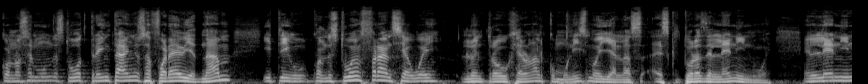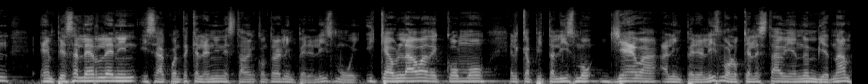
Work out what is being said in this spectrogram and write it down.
Conoce el mundo. Estuvo 30 años afuera de Vietnam. Y te digo, cuando estuvo en Francia, güey, lo introdujeron al comunismo y a las escrituras de Lenin, güey. En Lenin empieza a leer Lenin y se da cuenta que Lenin estaba en contra del imperialismo, güey. Y que hablaba de cómo el capitalismo lleva al imperialismo, lo que él estaba viendo en Vietnam.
